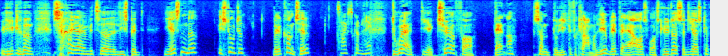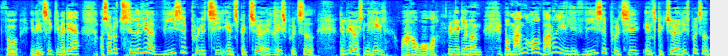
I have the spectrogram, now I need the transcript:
i virkeligheden, så har jeg inviteret Lisbeth Jessen med i studiet. Velkommen til. Tak skal du have. Du er direktør for Danner, som du lige kan forklare mig lige om lidt, hvad er også vores lytter, så de også kan få et indsigt i, hvad det er. Og så er du tidligere vicepolitiinspektør i Rigspolitiet. Det bliver jo sådan helt wow over i virkeligheden. Hvor mange år var du egentlig vicepolitiinspektør i Rigspolitiet?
